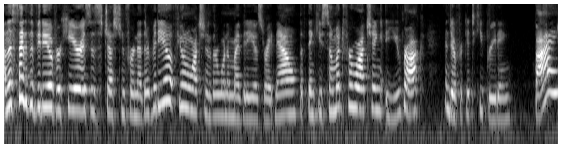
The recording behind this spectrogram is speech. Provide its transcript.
On this side of the video over here is a suggestion for another video if you want to watch another one of my videos right now. But thank you so much for watching. You rock. And don't forget to keep reading. Bye!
